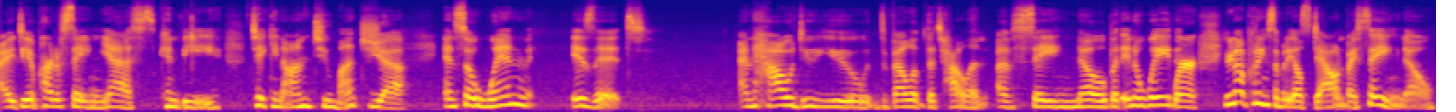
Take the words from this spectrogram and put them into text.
idea part of saying yes can be taking on too much Yeah. and so when is it and how do you develop the talent of saying no but in a way where you're not putting somebody else down by saying no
